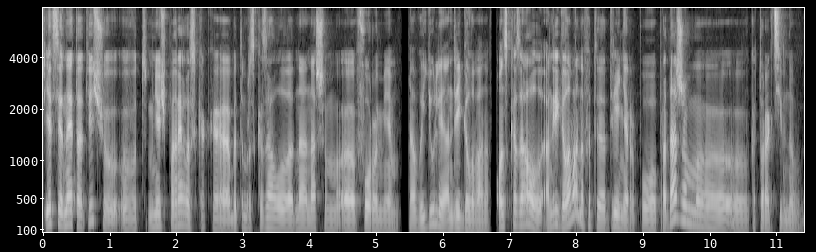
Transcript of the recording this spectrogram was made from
Я тебе на это отвечу. Вот мне очень понравилось, как э, об этом рассказал на нашем э, форуме в июле Андрей Голованов. Он сказал, Андрей Голованов – это тренер по продажам, э, который активно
